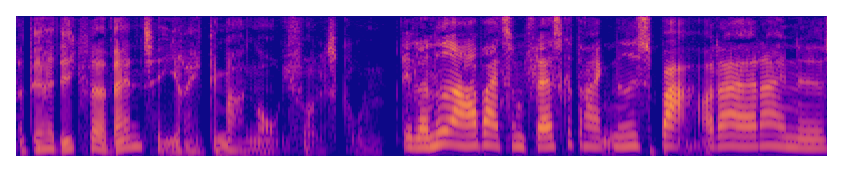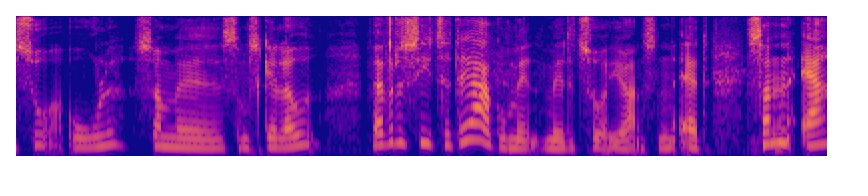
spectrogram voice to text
Og det har de ikke været vant til i rigtig mange år i folkeskolen. Eller ned og arbejde som flaskedreng nede i Spar, og der er der en uh, sur Ole, som, uh, som skælder ud. Hvad vil du sige til det argument, Mette Thor Jørgensen? At sådan er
